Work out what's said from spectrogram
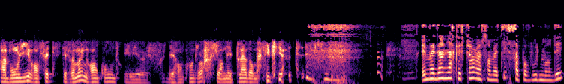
un bon livre en fait c'était vraiment une rencontre et euh, des rencontres j'en ai plein dans ma bibliothèque. Et ma dernière question, Vincent Baptiste, sera pour vous demander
